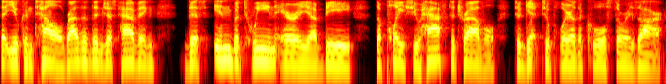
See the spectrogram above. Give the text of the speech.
that you can tell rather than just having this in between area be the place you have to travel to get to where the cool stories are.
